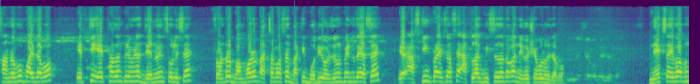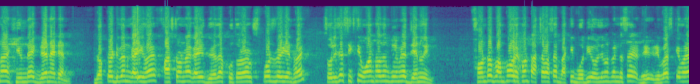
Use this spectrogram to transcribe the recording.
চানৰফো পাই যাব। Eighty eight thousand kilometre genuine চলিছে। ফ্ৰণ্টৰ বাম্পাৰো টাচ আপ আছে বাকী বডি অৰিজিনেল পেণ্টতে আছে। ইয়াৰ আস্কিং প্ৰাইচটো আছে আঠ লাখ বিছ হাজাৰ টকা নেগচিয়েবল হৈ যাব। নেক্সট আহিব আপোনাৰ Hyundai grand i ten doctor ডিভান গাড়ী হয় ফাৰ্ষ্ট অনাৰ গাড়ী দুহেজাৰ সোতৰৰ স্পৰ্টছ ভেৰিয়েণ্ট হয় চলিছে sixty one thousand kilometre genuine ফ্ৰণ্টৰ বাম্পাৰ এখন টাচ আপ আছে বাকী বডি অৰিজিনেল পেণ্ট আছে reverse camera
